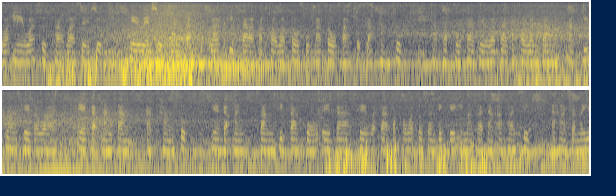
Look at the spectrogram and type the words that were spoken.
วะเมวะสุทธาวาเสสุเทเวสุมันตะละหิตาภควะโตปุระโตปาตุละหังสุอัฏฐโคตาเทวตาภควันตังอภิวาเทตวา เอกะมันตังอัฏฐังสุเอกะมันตังทิตาโขเอกาเทวตาภควะโตสันติเกอิมังคาสังอาภาสิอาหารสมโย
